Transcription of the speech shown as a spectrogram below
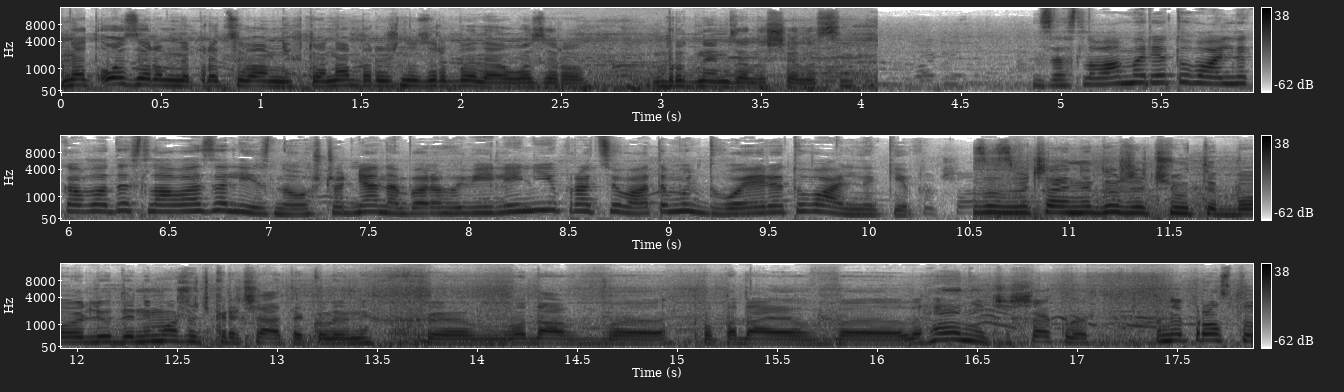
Над озером не працював ніхто. Набережну зробили, а озеро брудним залишилося. За словами рятувальника Владислава Залізного, щодня на береговій лінії працюватимуть двоє рятувальників. Зазвичай не дуже чути, бо люди не можуть кричати, коли в них е, вода в, попадає в легені чи ще кудись. Вони просто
